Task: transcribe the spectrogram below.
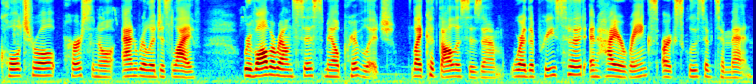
cultural, personal, and religious life revolve around cis male privilege, like Catholicism, where the priesthood and higher ranks are exclusive to men,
